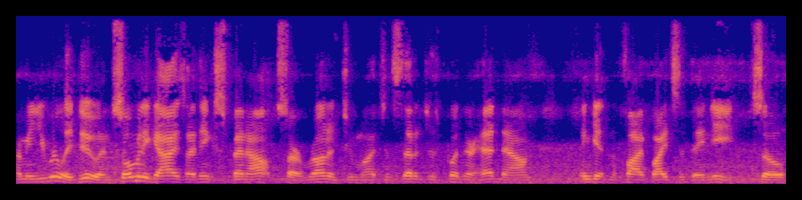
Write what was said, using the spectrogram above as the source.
I mean, you really do. And so many guys, I think, spin out and start running too much instead of just putting their head down and getting the five bites that they need. So,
